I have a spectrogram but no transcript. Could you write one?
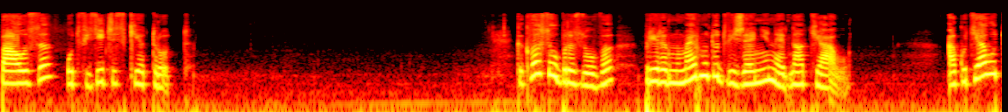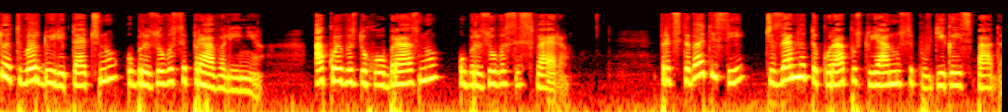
Пауза от физическия труд Какво се образува при равномерното движение на едно тяло? Ако тялото е твърдо или течно, образува се права линия. Ако е въздухообразно, образува се сфера. Представете си, че земната кора постоянно се повдига и спада.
